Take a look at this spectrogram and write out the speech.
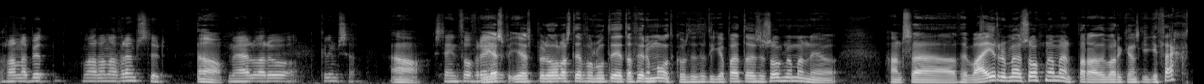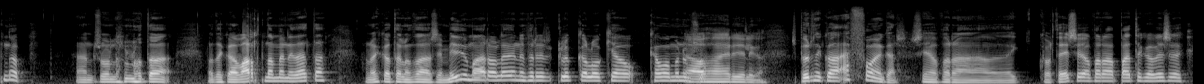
Hrannabjörn var hann að fremstur Já, með Elvar og Grímsa já. Steinþór Ég, Freyr sp ég spurði Óla Stefán út í þetta fyrir mót hvort þið þetta ekki að bæta þessi sóknarmanni og hann sagði að þeir væru með sóknarmenn bara að þeir voru kannski ekki þekkt nöfn. En svo er hann nota, nota eitthvað varnamenn í þetta. Hann er eitthvað að tala um það að sé miðjumæður á leiðinu fyrir gluggalókja á káamunum já það heyrði ég líka spurning hvað F-fáingar sé að fara hvort þeir sé að fara að bæta eitthvað við sig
